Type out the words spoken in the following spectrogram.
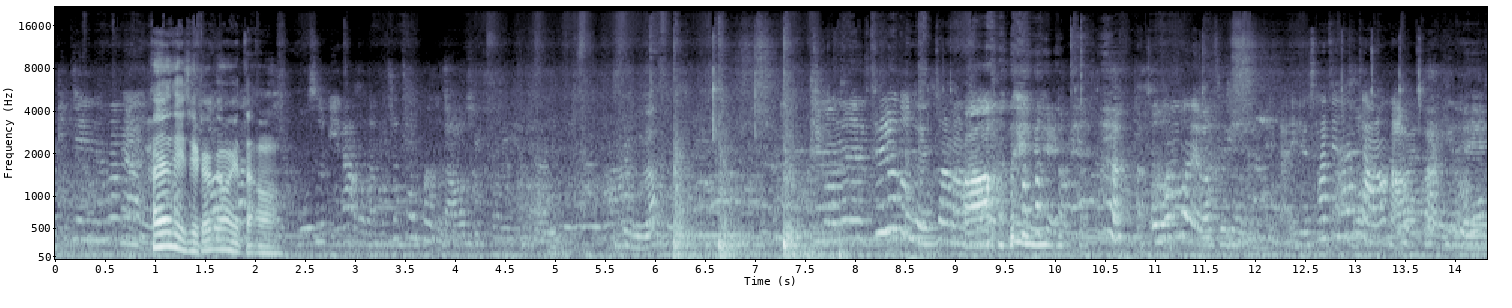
밑에 있는 화면 하얀색이 제일 깔끔하겠다. 어. 모습이랑 그다음에 추천 포즈 나오실 거예요. 이게 뭐야? 이거는 틀려도 괜찮아서 아. 네. 어, 한 번에 맞추셔도 됩니다. 이제 사진 한 장 나올 거예요.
